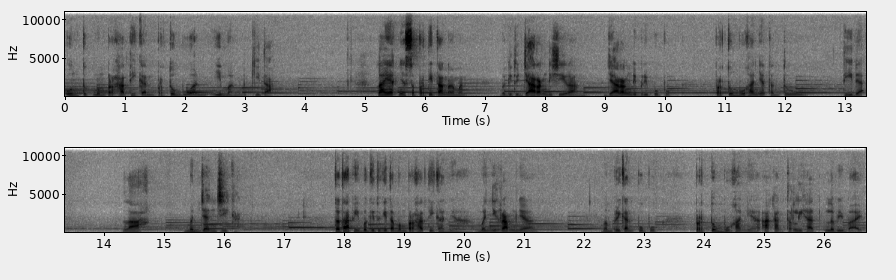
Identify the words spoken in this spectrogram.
untuk memperhatikan pertumbuhan iman kita. Layaknya seperti tanaman, begitu jarang disiram, jarang diberi pupuk, pertumbuhannya tentu tidaklah menjanjikan. Tetapi begitu kita memperhatikannya, menyiramnya, memberikan pupuk, pertumbuhannya akan terlihat lebih baik.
